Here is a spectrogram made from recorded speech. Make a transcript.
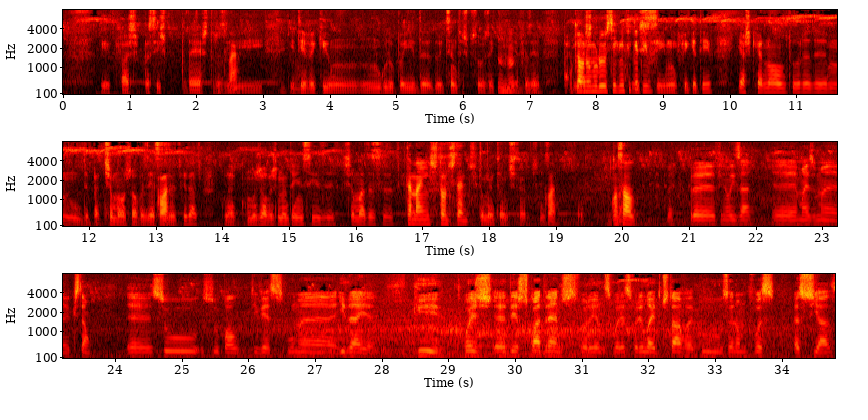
que faz passeios pedestres e, e, teve aqui um, um, grupo aí de, de 800 pessoas aqui uhum. a fazer. Pá, o que é um número significativo. Significativo. E acho que é na altura de, de, pá, de chamar os jovens a essas claro. atividades. Claro, como os jovens não têm sido chamados a. Também estão distantes. Também estão distantes. Claro. É. Gonçalo. Bem, para finalizar, uh, mais uma questão. Uh, se, o, se o Paulo tivesse uma ideia que depois uh, destes quatro anos, se for, se, for, se for eleito, gostava que o seu nome fosse associado.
